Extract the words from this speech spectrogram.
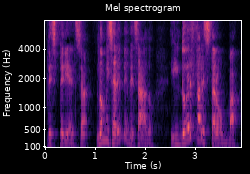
d'esperienza. Non mi sarebbe pesato. Il dover fare sta roba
